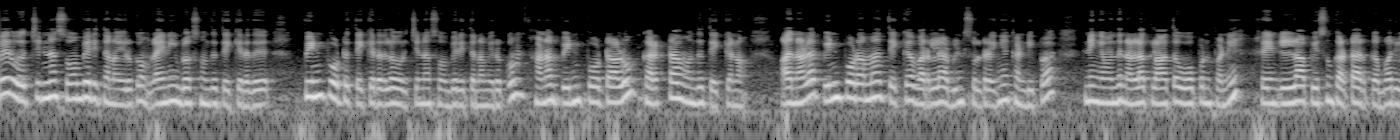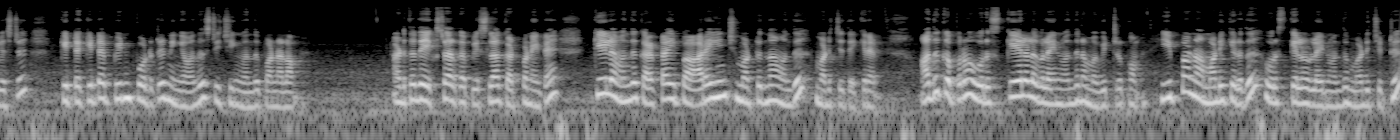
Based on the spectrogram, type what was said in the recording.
பேர் ஒரு சின்ன சோம்பேறித்தனம் இருக்கும். லைனிங் ப்ளவுஸ் வந்து தைக்கிறது பின் போட்டு தைக்கிறதுல ஒரு சின்ன சோம்பேறித்தனம் இருக்கும். ஆனால் பின் போட்டாலும் கரெக்டாக வந்து தைக்கணும். அதனால் பின் போடாமல் தைக்க வரல அப்படின்னு சொல்கிறீங்க கண்டிப்பாக நீங்கள் வந்து நல்லா கிளாத்தை ஓப்பன் பண்ணி ரெண்டு எல்லா பீஸும் கரெக்டாக இருக்க மாதிரி வச்சுட்டு கிட்ட கிட்ட பின் போட்டுட்டு நீங்கள் வந்து ஸ்டிச்சிங் வந்து பண்ணலாம். அடுத்தது எக்ஸ்ட்ரா இருக்க பீஸ்லாம் கட் பண்ணிவிட்டேன் கீழே வந்து கரெக்டாக இப்போ அரை இன்ச் மட்டும்தான் வந்து மடித்து தைக்கிறேன். அதுக்கப்புறம் ஒரு ஸ்கேல் அளவு லைன் வந்து நம்ம விட்டுருக்கோம். இப்போ நான் மடிக்கிறது ஒரு ஸ்கேல் அளவு லைன் வந்து மடிச்சுட்டு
